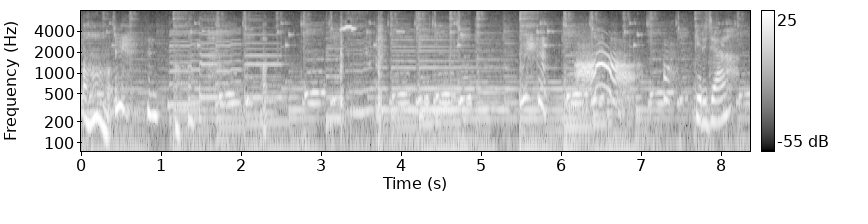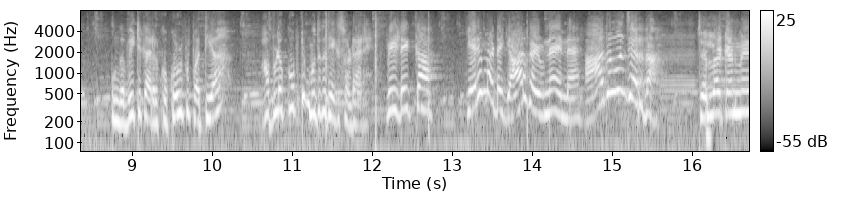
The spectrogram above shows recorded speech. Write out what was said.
கிரிஜா உங்க வீட்டுக்காரருக்கு கொழுப்பு பத்தியா? அவ்வளவு கூப்பிட்டு முதுகு தேக்க சொல்றாரு. விடுக்கா. எருமாட்டை யார் கழுவுனா என்ன? அதுவும் சரிதான். ஸ்டெல்லா கண்ணு.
